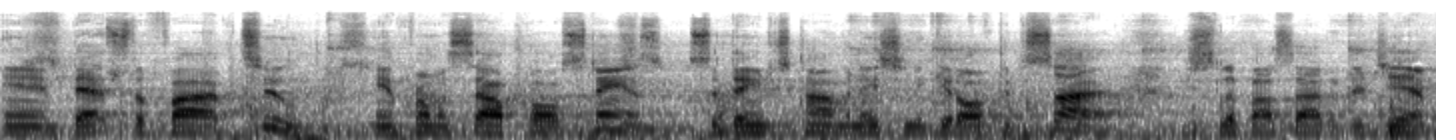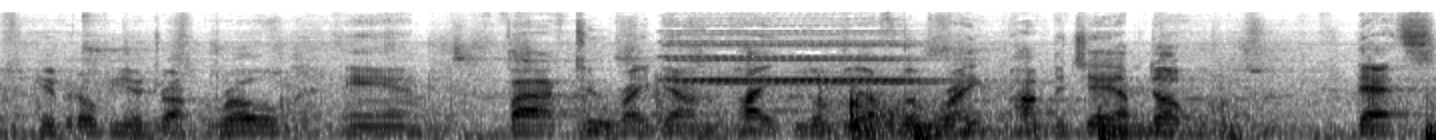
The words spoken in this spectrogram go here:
and that's the 5-2. And from a southpaw stance, it's a dangerous combination to get off to the side. You slip outside of the jab, you pivot over here, drop a roll, and 5-2 right down the pipe. Look left, look right, pop the jab double. That's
